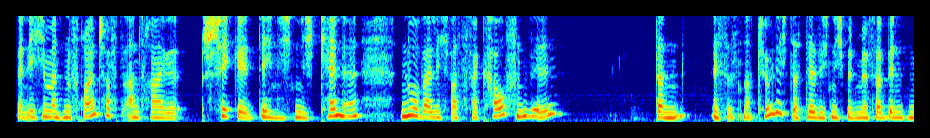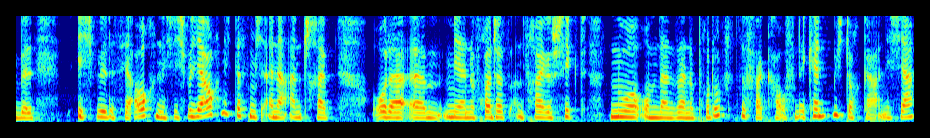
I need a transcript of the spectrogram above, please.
wenn ich jemand eine Freundschaftsanfrage schicke, den ich nicht kenne, nur weil ich was verkaufen will, dann ist es natürlich, dass der sich nicht mit mir verbinden will. Ich will das ja auch nicht. Ich will ja auch nicht, dass mich einer anschreibt oder ähm, mir eine Freundschaftsanfrage schickt, nur um dann seine Produkte zu verkaufen. Der kennt mich doch gar nicht, ja.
